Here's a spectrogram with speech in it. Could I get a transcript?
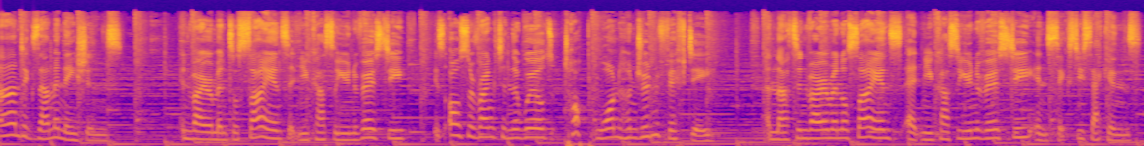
and examinations. Environmental science at Newcastle University is also ranked in the world's top 150. And that's environmental science at Newcastle University in 60 seconds.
